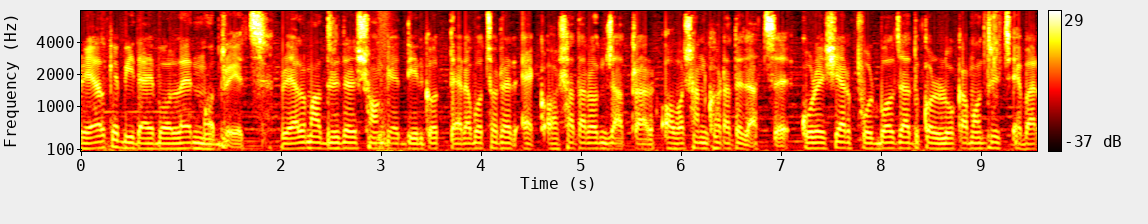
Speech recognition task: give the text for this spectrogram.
রিয়ালকে বিদায় বললেন মদ্রিচ রিয়াল মাদ্রিদের সঙ্গে দীর্ঘ তেরো বছরের এক অসাধারণ যাত্রার অবসান ঘটাতে যাচ্ছে। ক্রোয়েশিয়ার ফুটবল জাদুকর লোকা মদ্রিচ এবার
